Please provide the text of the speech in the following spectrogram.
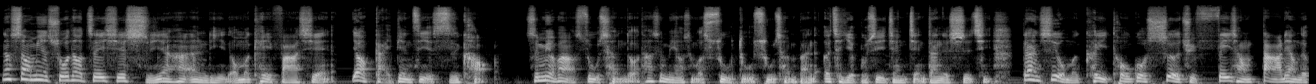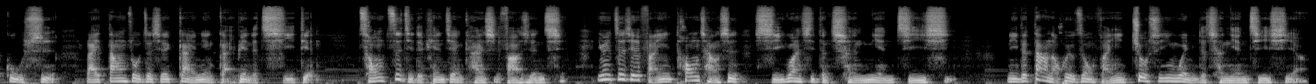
那上面说到这些实验和案例的，我们可以发现，要改变自己的思考。是没有办法速成的，它是没有什么速读速成班的，而且也不是一件简单的事情。但是我们可以透过摄取非常大量的故事，来当做这些概念改变的起点，从自己的偏见开始发现起。因为这些反应通常是习惯性的成年积习，你的大脑会有这种反应，就是因为你的成年机器啊，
